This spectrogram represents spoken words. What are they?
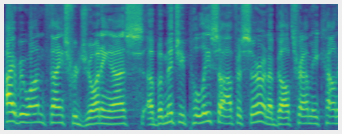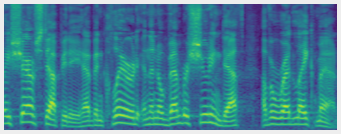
Hi everyone, thanks for joining us. A Bemidji police officer and a Beltrami County Sheriff's deputy have been cleared in the November shooting death of a Red Lake man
